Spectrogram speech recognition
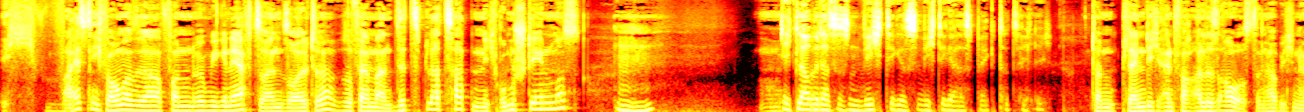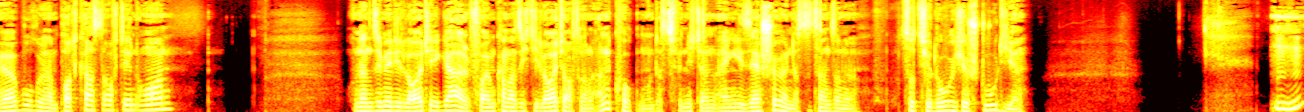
ich weiß nicht, warum man davon irgendwie genervt sein sollte, sofern man einen Sitzplatz hat und nicht rumstehen muss. Mhm. Ich glaube, das ist ein wichtiges, wichtiger Aspekt tatsächlich. Dann blende ich einfach alles aus. Dann habe ich ein Hörbuch oder einen Podcast auf den Ohren. Und dann sind mir die Leute egal. Vor allem kann man sich die Leute auch dran angucken. Und das finde ich dann eigentlich sehr schön. Das ist dann so eine soziologische Studie. Mhm.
